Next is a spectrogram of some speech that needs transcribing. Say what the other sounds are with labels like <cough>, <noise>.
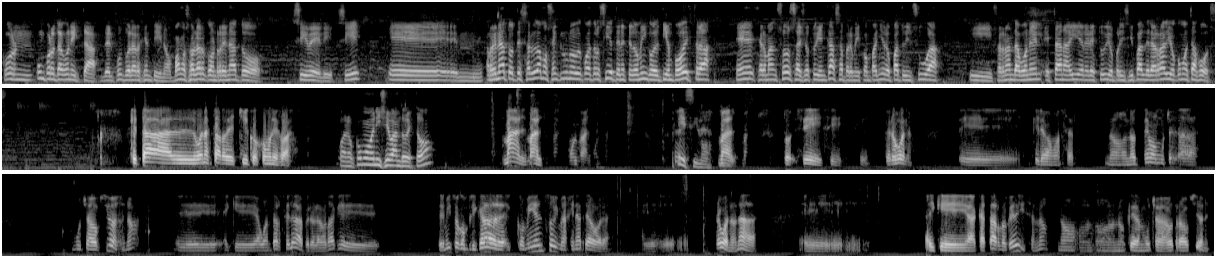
con un protagonista del fútbol argentino. Vamos a hablar con Renato Sibeli, ¿sí? Eh, Renato, te saludamos en Club 947 en este domingo de tiempo extra. Eh, Germán Sosa, yo estoy en casa, pero mis compañeros Pato Insúa y Fernanda Bonel están ahí en el estudio principal de la radio. ¿Cómo estás vos? ¿Qué tal? Buenas tardes, chicos. ¿Cómo les va? Bueno, ¿cómo venís llevando esto? Mal, mal, muy mal. Pésimo. Mal. Sí, sí, sí. Pero bueno, eh, ¿qué le vamos a hacer? No, no tenemos muchas muchas opciones, ¿no? Eh, hay que aguantársela, pero la verdad que se me hizo complicada el comienzo, imagínate ahora. Eh, pero bueno, nada. hay que acatar lo que dicen, ¿no? No, no, no quedan muchas otras opciones.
